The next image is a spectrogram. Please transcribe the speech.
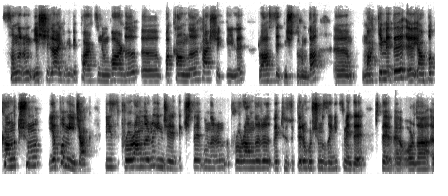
sanırım Yeşiller gibi bir partinin varlığı, e, bakanlığı her şekliyle rahatsız etmiş durumda. E, mahkemede e, yani bakanlık şunu yapamayacak. Biz programlarını inceledik. İşte bunların programları ve tüzükleri hoşumuza gitmedi. İşte e, orada e,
